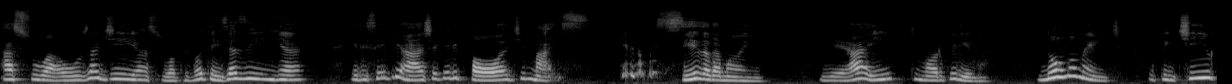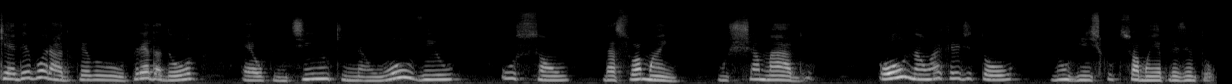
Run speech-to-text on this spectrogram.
A sua ousadia, a sua prepotênciazinha. Ele sempre acha que ele pode mais, que ele não precisa da mãe. E é aí que mora o perigo. Normalmente, o pintinho que é devorado pelo predador é o pintinho que não ouviu o som da sua mãe, o chamado, ou não acreditou no risco que sua mãe apresentou.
